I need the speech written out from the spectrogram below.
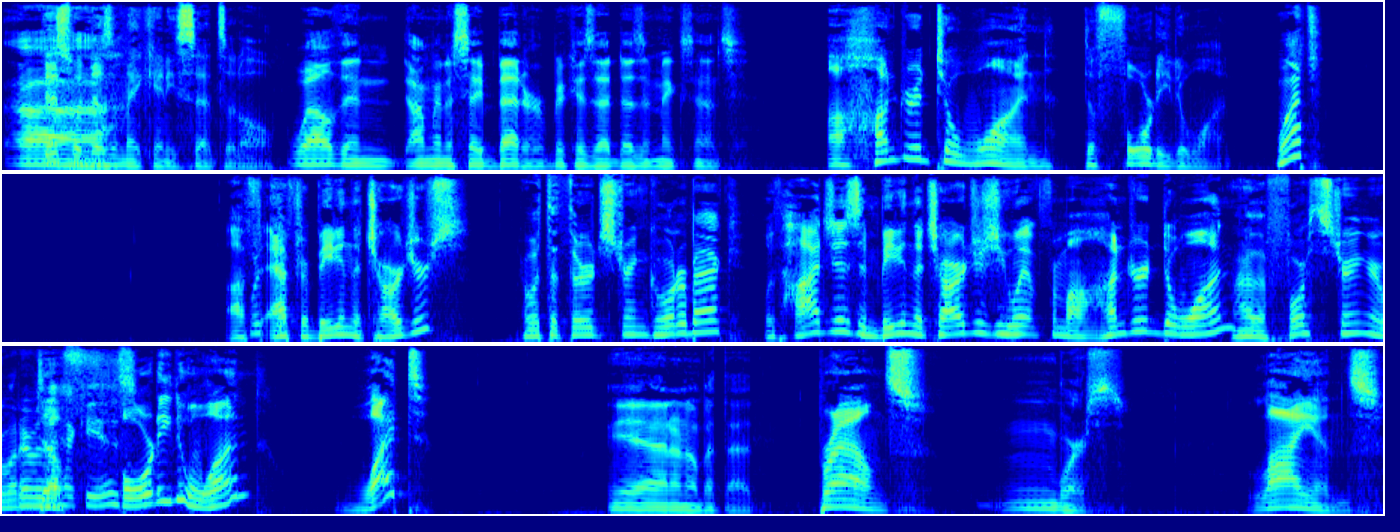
this one Uh, doesn't make any sense at all. Well, then I'm going to say better because that doesn't make sense. 100 to 1 to 40 to 1. What? Af- What After beating the Chargers? With the third string quarterback With Hodges and beating the Chargers, you went from 100 to 1 or the fourth string or whatever the heck he is? 40 to 1? What? Yeah, I don't know about that. Browns. Mm, worse. Lions.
